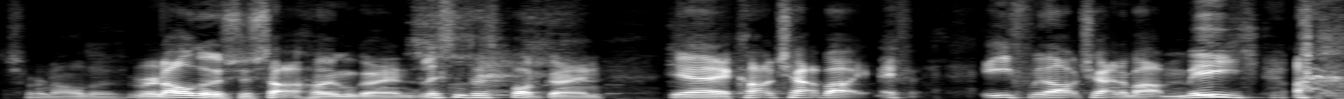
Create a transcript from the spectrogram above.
It's Ronaldo. Ronaldo's just sat at home going, listen to this pod, going, yeah, can't chat about if Eve without chatting about me.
